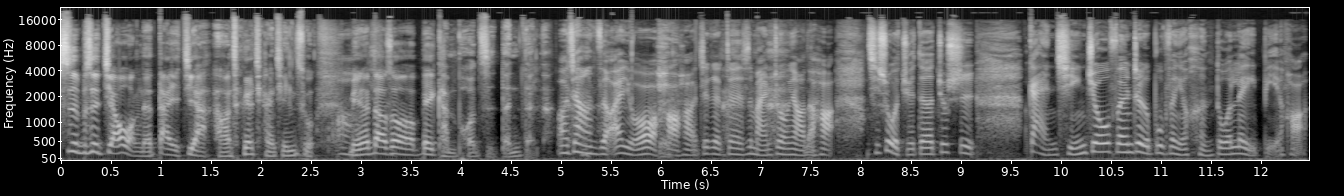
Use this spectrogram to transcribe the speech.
是不是交往的代价？好，这个讲清楚，免得到时候被砍脖子等等的。哦，这样子，哎呦，好好，这个真的是蛮重要的哈。其实我觉得，就是感情纠纷这个部分有很多类别哈，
